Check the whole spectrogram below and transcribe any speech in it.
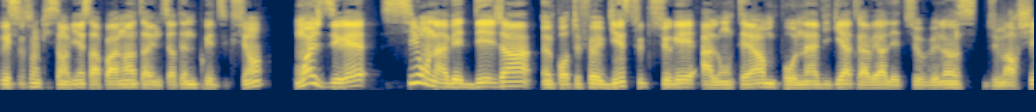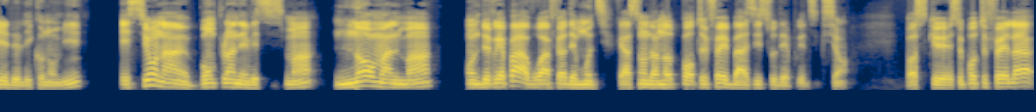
récession qui s'en vient s'apparente à une certaine prédiction. Moi, je dirais, si on avait déjà un portefeuille bien structuré à long terme pour naviguer à travers les turbulences du marché et de l'économie, et si on a un bon plan d'investissement, normalement, on ne devrait pas avoir à faire des modifications dans notre portefeuille basé sur des prédictions. Parce que ce portefeuille-là,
